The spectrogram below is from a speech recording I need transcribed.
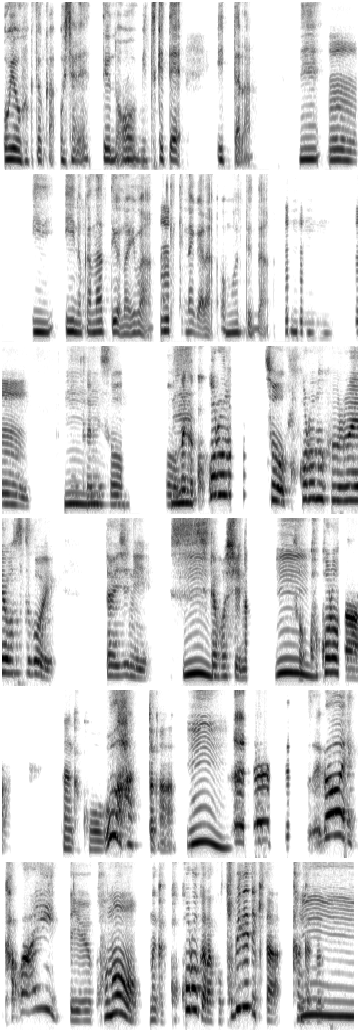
お洋服とかおしゃれっていうのを見つけていったらね。うん。いいいいのかなっていうのを今うん。聞きながら思ってた。うん。うん。本当にそう。そうねなんか心の、そう、心の震えをすごい大事にしてほしいな。うん。そう、心が、なんかこう、うわっとか、うん。すごい、かわいいっていう、この、なんか心からこう飛び出てきた感覚。うん。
